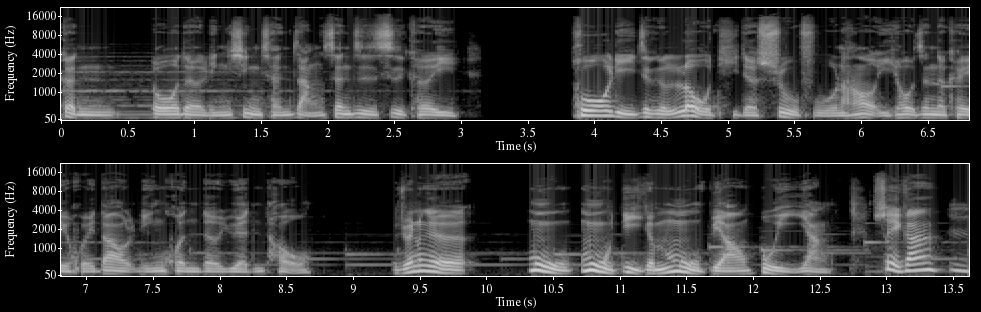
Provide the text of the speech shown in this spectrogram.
更多的灵性成长，甚至是可以脱离这个肉体的束缚，然后以后真的可以回到灵魂的源头。我觉得那个目目的跟目标不一样，所以刚刚嗯，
